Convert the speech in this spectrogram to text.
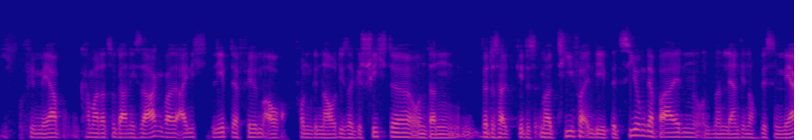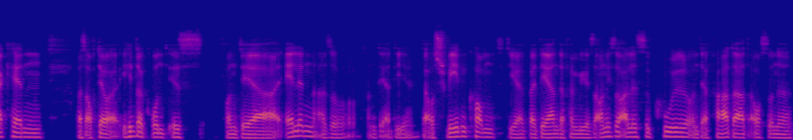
so viel mehr kann man dazu gar nicht sagen, weil eigentlich lebt der Film auch von genau dieser Geschichte. Und dann wird es halt, geht es immer tiefer in die Beziehung der beiden und man lernt ihn noch ein bisschen mehr kennen, was auch der Hintergrund ist, von der Ellen, also von der, die da aus Schweden kommt, die bei der in der Familie ist auch nicht so alles so cool. Und der Vater hat auch so eine,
